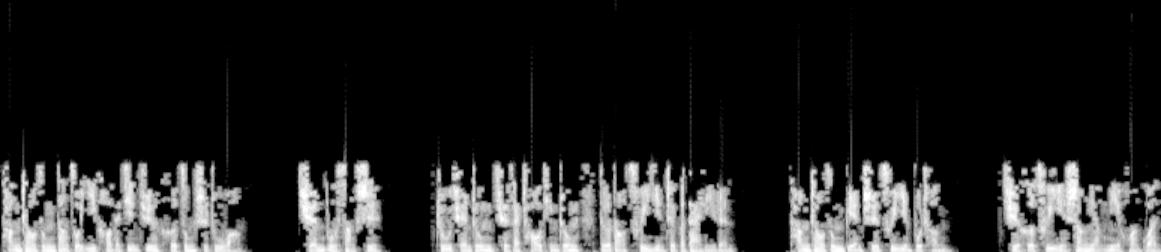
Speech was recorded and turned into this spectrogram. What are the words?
唐昭宗当做依靠的禁军和宗室诸王全部丧失，朱全忠却在朝廷中得到崔胤这个代理人。唐昭宗贬斥崔胤不成，却和崔胤商量灭宦官，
